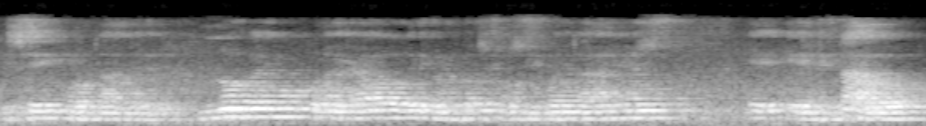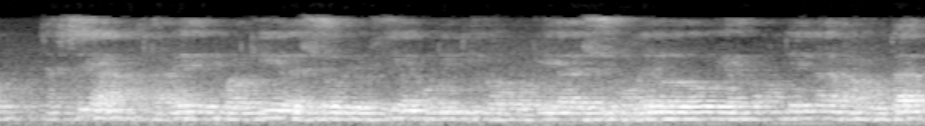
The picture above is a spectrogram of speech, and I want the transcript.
que sea importante. No vemos con agrado de que en los próximos 50 años eh, el Estado ya sea a través de cualquiera de su ideología política o cualquiera de su modelo de gobierno, tenga la facultad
